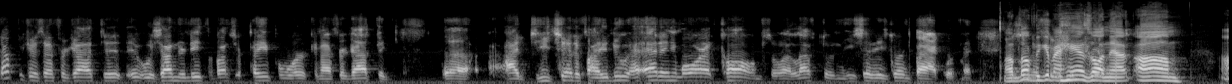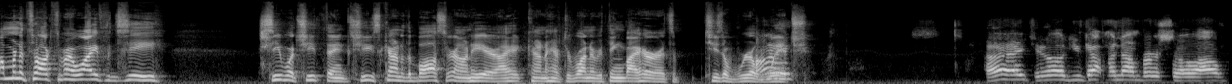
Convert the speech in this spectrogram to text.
Yep, because I forgot that it was underneath a bunch of paperwork, and I forgot to. Uh, I he said if I knew I had any more, I'd call him. So I left him. and He said he's going back with me. I'd He's love to get my hands trip. on that. Um, I'm going to talk to my wife and see see what she thinks. She's kind of the boss around here. I kind of have to run everything by her. It's a she's a real All right. All right, Joe, you got my number, so I'll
